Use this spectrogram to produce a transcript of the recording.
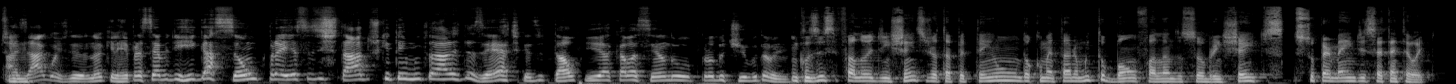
Sim. As águas de, né, que ele recebe de irrigação para esses estados que tem muitas áreas desérticas e tal, e acaba sendo produtivo também. Inclusive, você falou de enchentes, JP, tem um documentário muito bom falando sobre enchentes, Superman de 78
